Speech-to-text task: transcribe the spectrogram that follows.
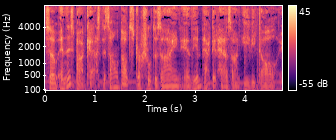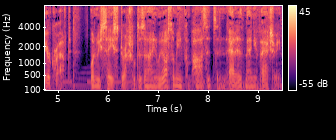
So, in this podcast, it's all about structural design and the impact it has on eVTOL aircraft. When we say structural design, we also mean composites and additive manufacturing.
